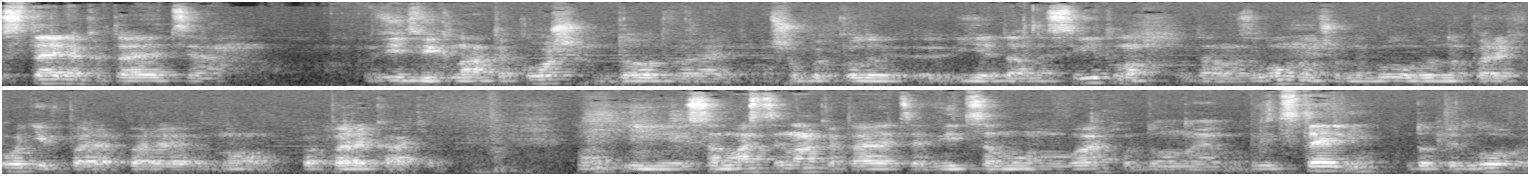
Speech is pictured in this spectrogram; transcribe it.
Стеля катається від вікна також до дверей, щоб коли є дане світло, дане зломлення, щоб не було видно переходів, пере, пере, ну, перекатів. Ну, і сама стіна катається від самого верху до низу, від стелі до підлоги.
